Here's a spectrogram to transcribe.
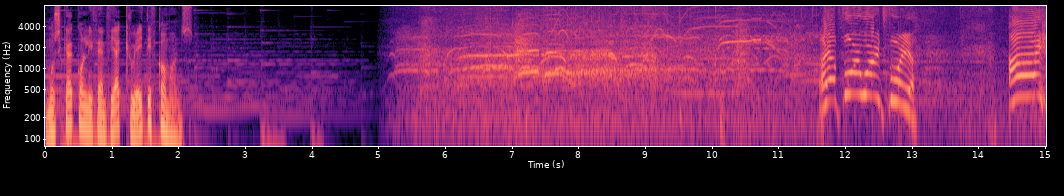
música con licencia Creative Commons. I have four words for you. I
